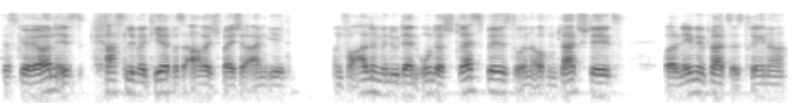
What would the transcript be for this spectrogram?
das Gehirn ist krass limitiert, was Arbeitsspeicher angeht. Und vor allem, wenn du dann unter Stress bist und auf dem Platz stehst oder neben dem Platz als Trainer,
